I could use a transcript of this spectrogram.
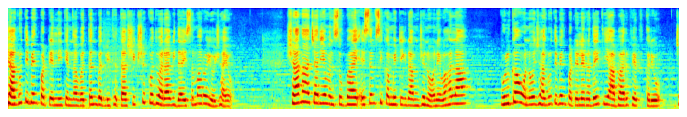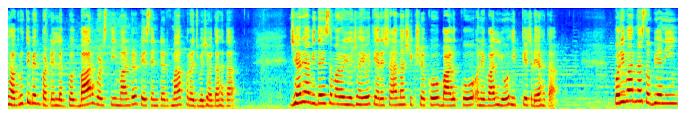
જાગૃતિબેન પટેલની તેમના વતન બદલી થતા શિક્ષકો દ્વારા વિદાય સમારોહ યોજાયો. શાળાના આચાર્ય મનસુખભાઈ એસએમસી કમિટી ગ્રામજનો અને વહાલા ભૂલકાઓનો જાગૃતિબેન પટેલે હૃદયથી આભાર વ્યક્ત કર્યો. જાગૃતિબેન પટેલ લગભગ બાર વર્ષથી માંડળ પે સેન્ટરમાં ફરજ બજાવતા હતા. જ્યારે આ વિદાય સમારોહ યોજાયો ત્યારે શાળાના શિક્ષકો, બાળકો અને વાલીઓ હિપકે ચડ્યા હતા. પરિવારના સભ્યની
